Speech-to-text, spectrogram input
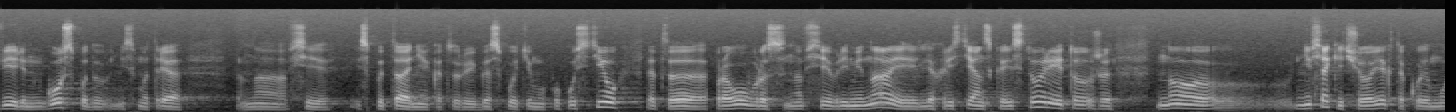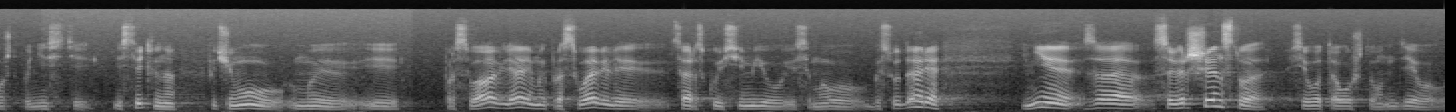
верен Господу, несмотря на все испытания, которые Господь ему попустил. Это прообраз на все времена и для христианской истории тоже. Но не всякий человек такое может понести. Действительно, почему мы и прославляем и прославили царскую семью и самого государя не за совершенство всего того, что он делал.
